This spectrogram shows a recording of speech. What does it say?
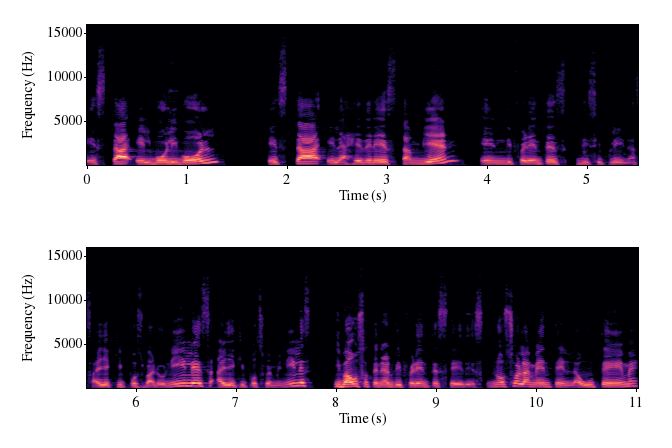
está el voleibol, está el ajedrez también en diferentes disciplinas. Hay equipos varoniles, hay equipos femeniles y vamos a tener diferentes sedes, no solamente en la UTM,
